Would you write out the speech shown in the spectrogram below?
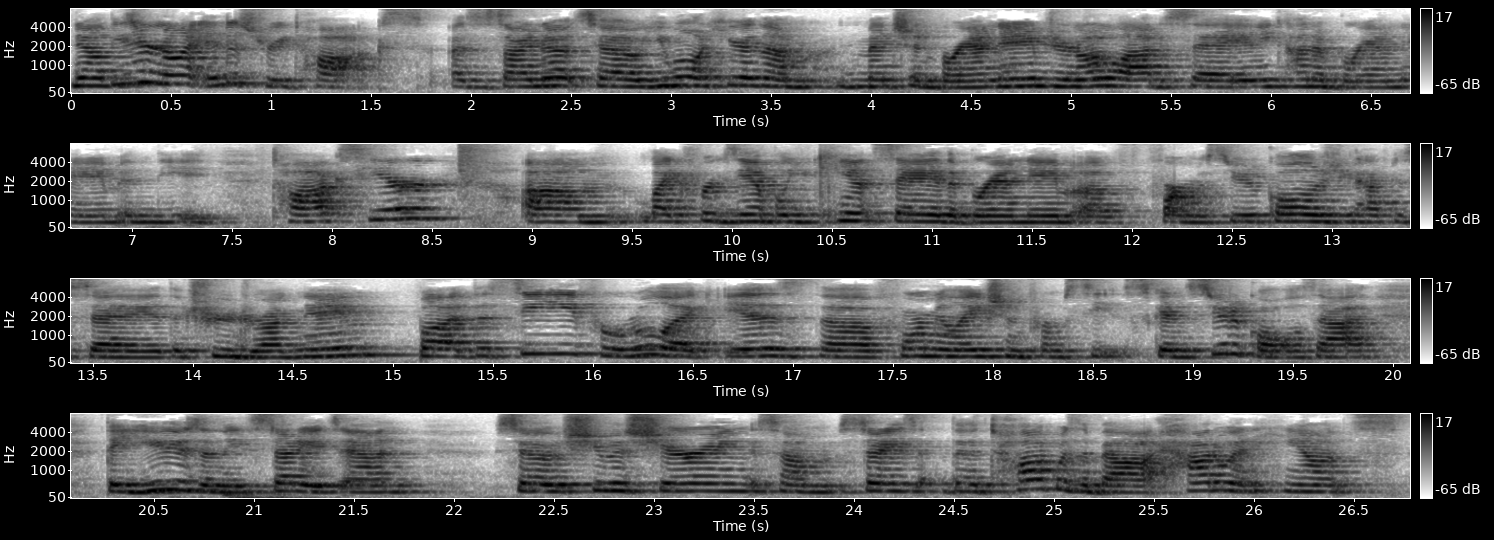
Now, these are not industry talks, as a side note, so you won't hear them mention brand names. You're not allowed to say any kind of brand name in the talks here. Um, like, for example, you can't say the brand name of pharmaceuticals, you have to say the true drug name. But the CE ferulic is the formulation from SkinCeuticals that they use in these studies. And so she was sharing some studies. The talk was about how to enhance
